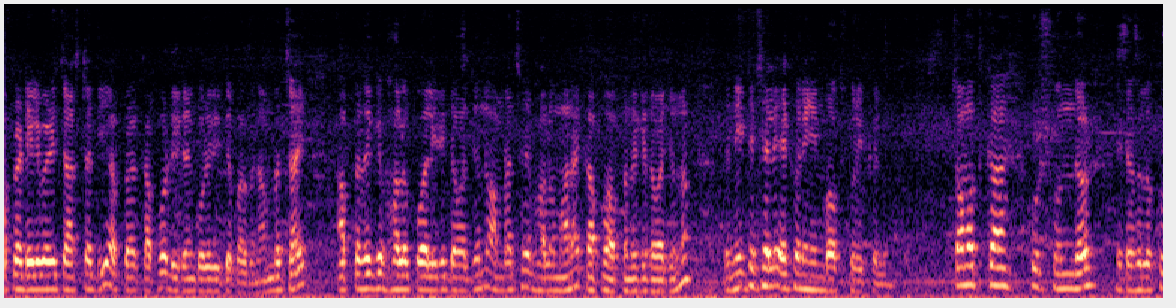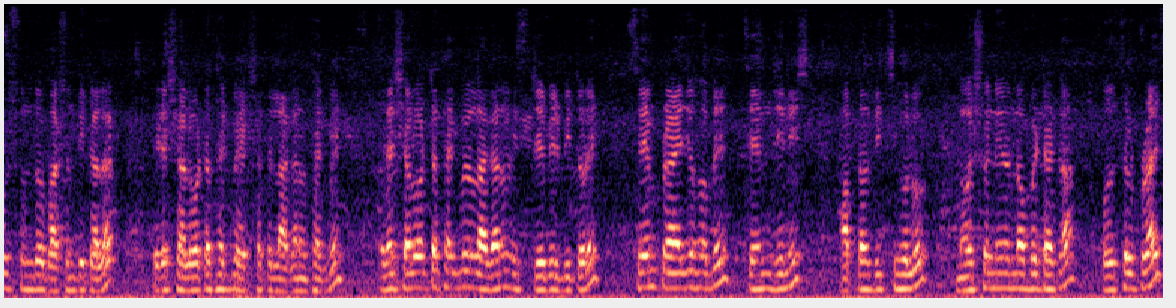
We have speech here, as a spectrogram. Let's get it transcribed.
আপনার ডেলিভারি চার্জটা দিয়ে আপনার কাপড় রিটার্ন করে দিতে পারবেন। আমরা চাই আপনাদেরকে ভালো কোয়ালিটি দেওয়ার জন্য, আমরা চাই ভালো মানের কাপড় আপনাদেরকে দেওয়ার জন্য। তো নিতে চাইলে এখনই ইনবক্স করে ফেলুন। চমৎকার, খুব সুন্দর, এটা হলো খুব সুন্দর বাসন্তী কালার। এটা সালোয়ারটা থাকবে, একসাথে লাগানো থাকবে। এটা সালোয়ারটা থাকবে লাগানো স্টেপের ভিতরে। সেম প্রাইজে হবে সেম জিনিস। আপনার দিচ্ছি হলো নয়শো নিরানব্বই টাকা হোলসেল প্রাইস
